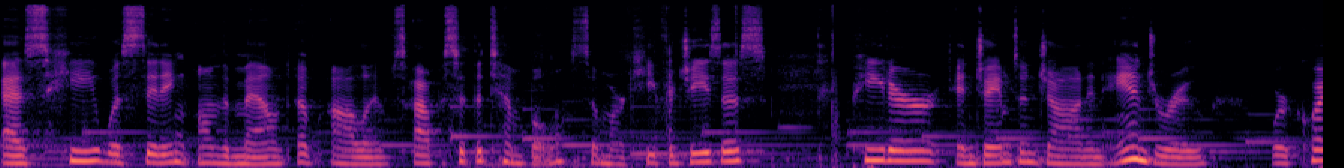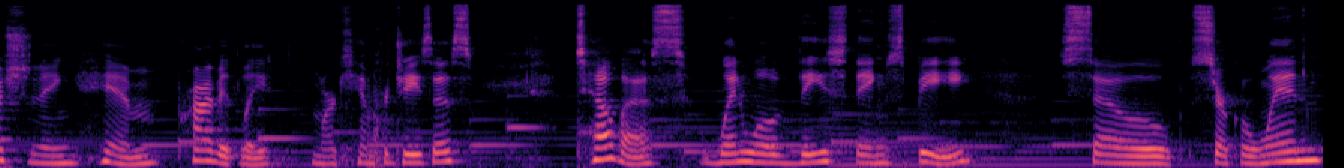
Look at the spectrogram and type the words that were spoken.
As he was sitting on the Mount of Olives opposite the temple, so mark he for Jesus, Peter and James and John and Andrew were questioning him privately, mark him for Jesus. Tell us when will these things be? So circle when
